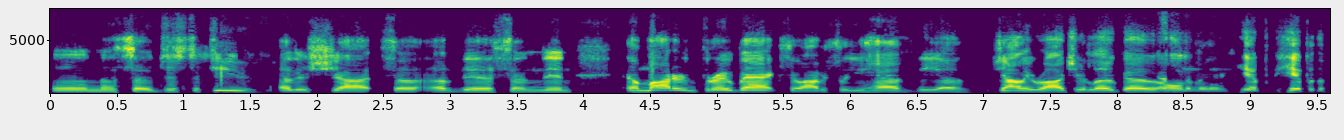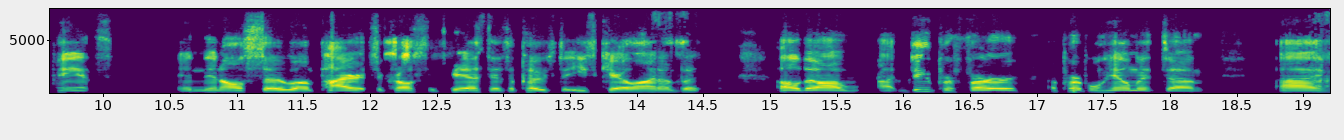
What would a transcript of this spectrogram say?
And uh, so just a few other shots uh, of this, and then a modern throwback. So obviously you have the uh, Jolly Roger logo on the hip hip of the pants, and then also um, Pirates across the chest as opposed to East Carolina. But although I, I do prefer a purple helmet, um, I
